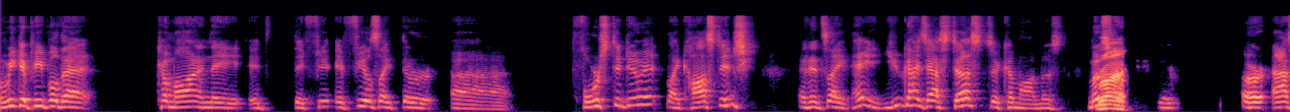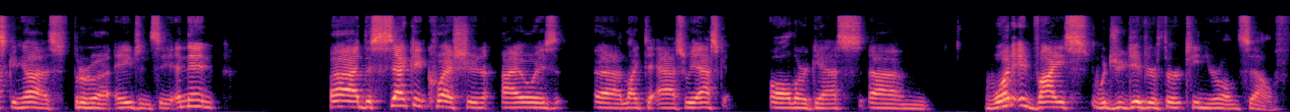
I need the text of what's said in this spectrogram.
we get people that come on and they it they it feels like they're uh forced to do it, like hostage. And it's like, hey, you guys asked us to come on. Most most Right. of our- are asking us through an agency. And then uh the second question I always uh like to ask, we ask all our guests, um, what advice would you give your 13 year old self?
